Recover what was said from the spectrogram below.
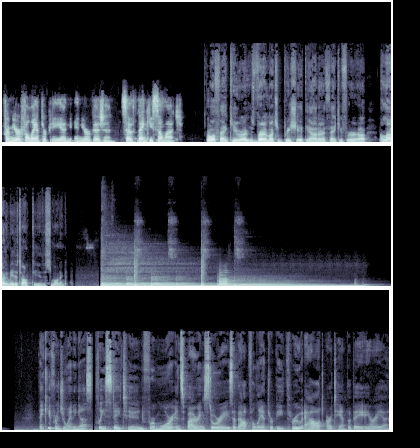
from your philanthropy and, and your vision. So, thank you so much. Well, thank you. I very much appreciate the honor and thank you for uh, allowing me to talk to you this morning. Thank you for joining us. Please stay tuned for more inspiring stories about philanthropy throughout our Tampa Bay area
